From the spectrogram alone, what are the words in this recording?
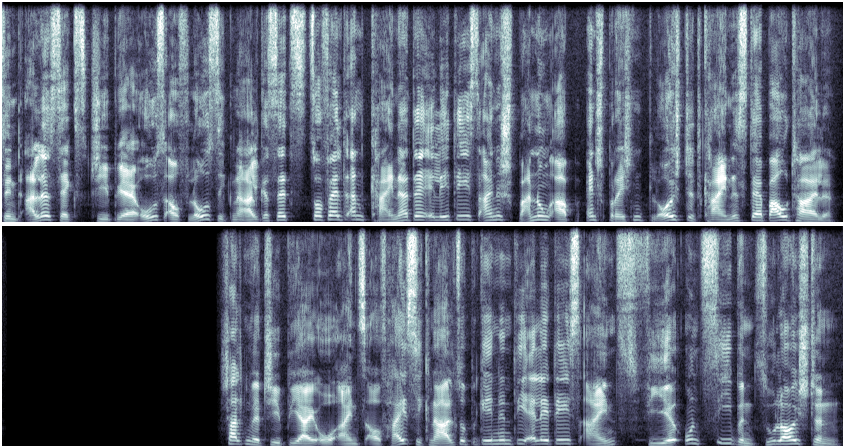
sind alle 6 GPIOs auf Low-Signal gesetzt, so fällt an keiner der LEDs eine Spannung ab, entsprechend leuchtet keines der Bauteile. Schalten wir GPIO 1 auf High-Signal, so beginnen die LEDs 1, 4 und 7 zu leuchten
